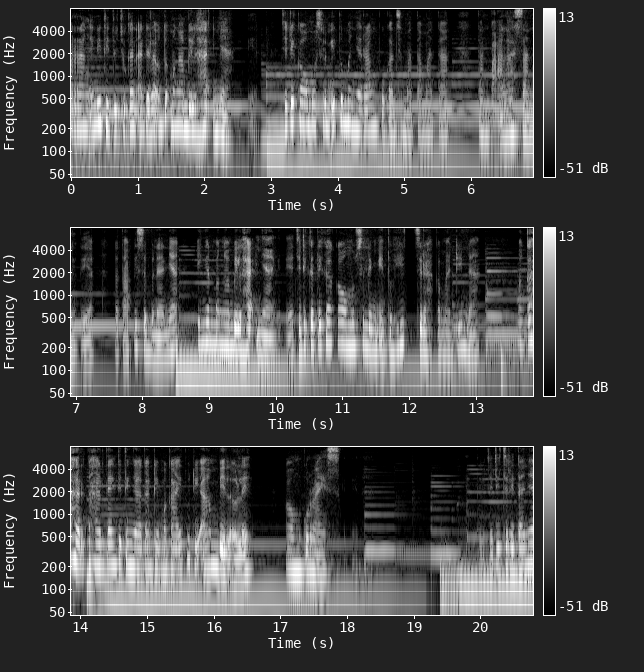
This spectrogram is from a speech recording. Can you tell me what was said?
perang ini ditujukan adalah untuk mengambil haknya jadi kaum muslim itu menyerang bukan semata-mata tanpa alasan gitu ya, tetapi sebenarnya ingin mengambil haknya gitu ya. Jadi ketika kaum muslim itu hijrah ke Madinah, maka harta-harta yang ditinggalkan di Mekah itu diambil oleh kaum Quraisy gitu. Ya. gitu. Jadi ceritanya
